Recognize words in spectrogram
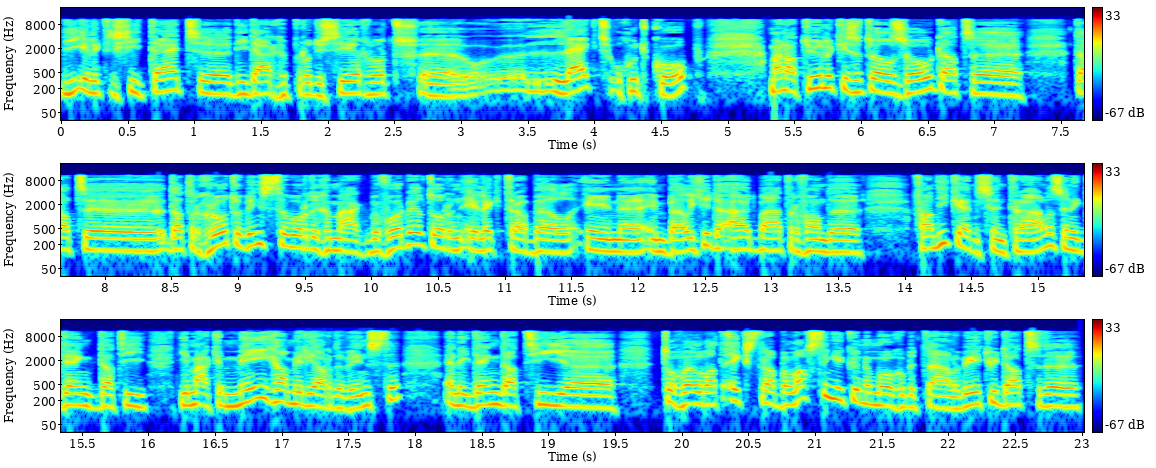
die elektriciteit uh, die daar geproduceerd wordt uh, lijkt goedkoop. Maar natuurlijk is het wel zo dat, uh, dat, dat er grote winsten worden gemaakt. Bijvoorbeeld door een Electrabel in, in België, de uitbater van, de, van die kerncentrales. En ik denk dat die, die maken mega miljarden winsten. En ik denk dat die toch wel wat extra belastingen kunnen mogen betalen betalen. Weet u dat de,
